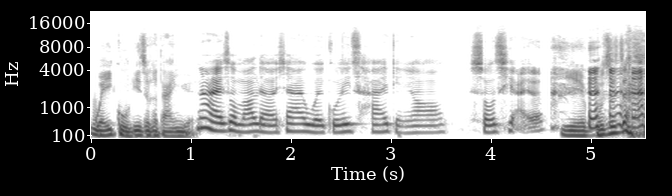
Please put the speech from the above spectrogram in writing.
维鼓励这个单元，那还是我们要聊一下维鼓励，差一点要收起来了。也不是这样，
